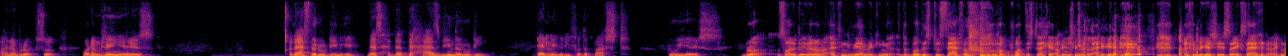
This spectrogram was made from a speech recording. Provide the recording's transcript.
होइन bro so what am here is that's the routine कि that's that the has been the routine technically for the past two years bro sorry to interrupt I think we are making the birthdays too sad for, for this guy अहिलेको लागि because she's so excited होइन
